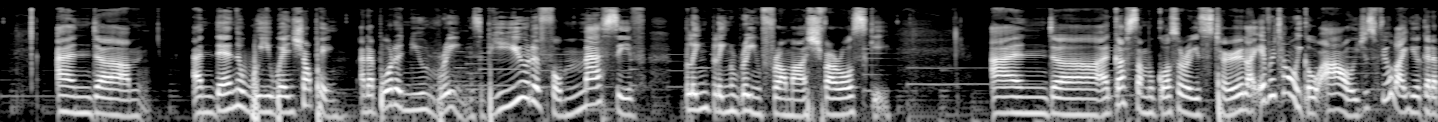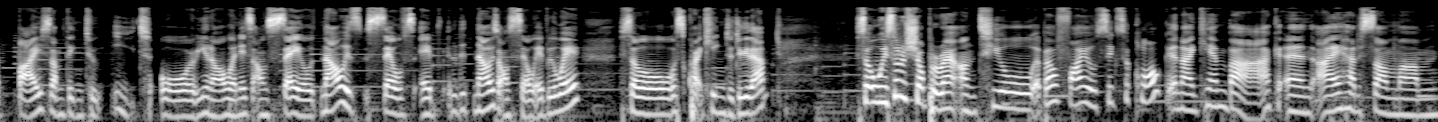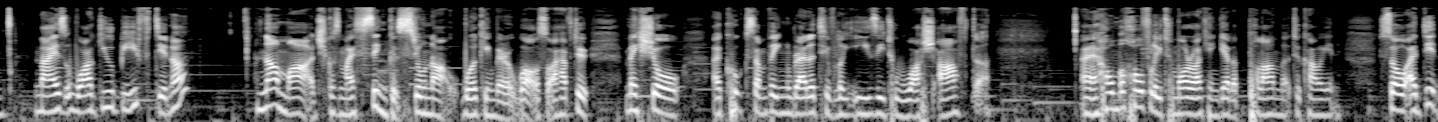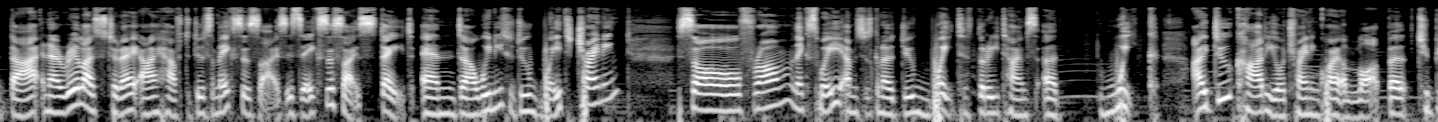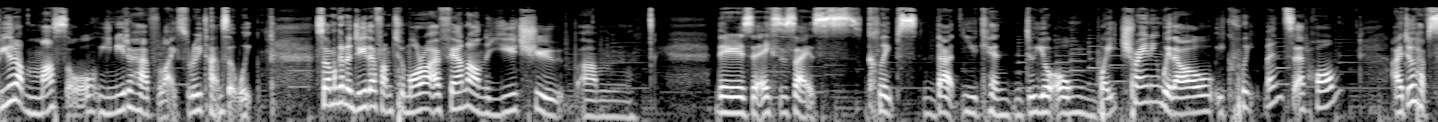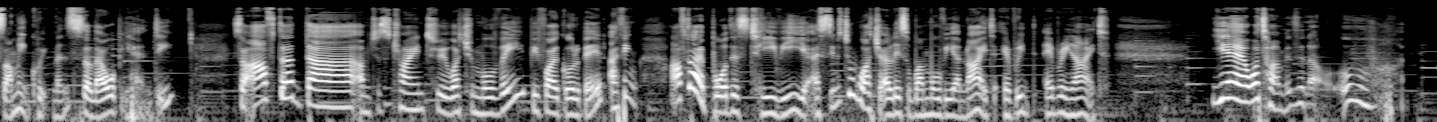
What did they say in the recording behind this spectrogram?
and um, and then we went shopping. And I bought a new ring. It's a beautiful, massive, bling bling ring from uh, Swarovski. And uh, I got some groceries too. Like every time we go out, you just feel like you're gonna buy something to eat, or you know when it's on sale. Now it's sales. Ev- now it's on sale everywhere, so I was quite keen to do that. So we sort of shop around until about five or six o'clock, and I came back and I had some um, nice wagyu beef dinner. Not much because my sink is still not working very well, so I have to make sure I cook something relatively easy to wash after. And hopefully tomorrow I can get a plumber to come in. So I did that, and I realized today I have to do some exercise. It's exercise state, and uh, we need to do weight training. So from next week, I'm just gonna do weight three times a week. I do cardio training quite a lot, but to build up muscle, you need to have like three times a week. So I'm gonna do that from tomorrow. I found on the YouTube um, there's exercise clips that you can do your own weight training without equipment at home. I do have some equipment, so that will be handy. So after that, I'm just trying to watch a movie before I go to bed. I think after I bought this TV, I seem to watch at least one movie a night every every night. Yeah, what time is it now? Ooh.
